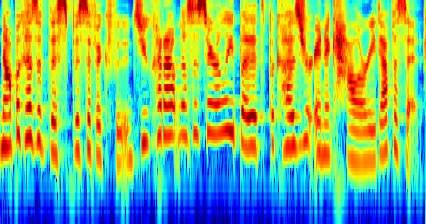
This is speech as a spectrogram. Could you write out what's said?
not because of the specific foods you cut out necessarily, but it's because you're in a calorie deficit.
